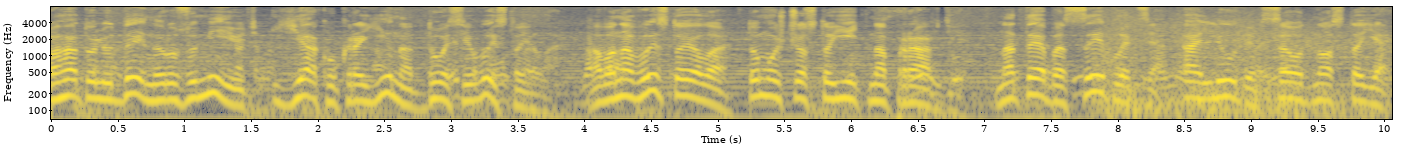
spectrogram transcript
Багато людей не розуміють, як Україна досі вистояла. А вона вистояла, тому що стоїть на правді. На тебе сиплеться, а люди все одно стоять.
